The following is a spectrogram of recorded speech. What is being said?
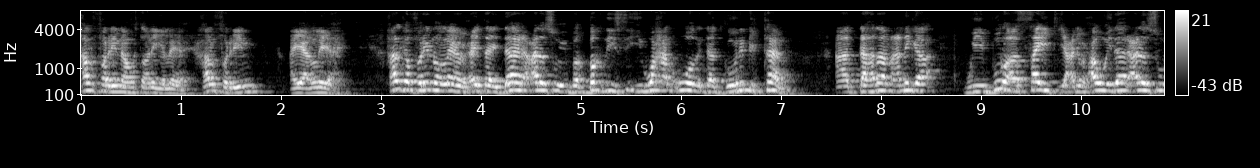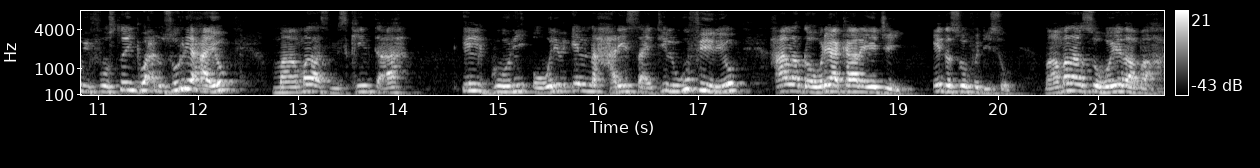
hal fariina horta aniga leeyahay. Hal fariin ayaan leeyahay. Halka fariin oo leeyahay waxay tahay daahir calasow iyo baqbaqdiisi iyo waxaan u wada intaad gooni dhigtaan. Aad dhahdaan aniga wiibur aside yani waxaa weye daahir calasow iyo foostooyinka waxaan uu soo riixayo maamadaas miskiinta ah il gooni oo weliba il naxariisa intii lagu fiiriyo xaa la dhaho waryaa kaala aj inta soo fadhiiso maamadaasoo hooyadaa ma aha.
